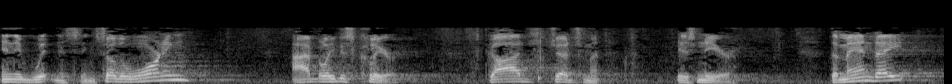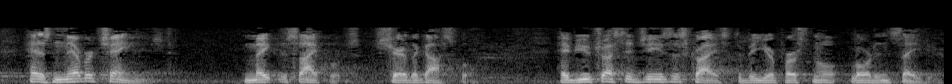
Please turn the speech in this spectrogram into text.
in witnessing. So the warning, I believe, is clear. God's judgment is near. The mandate has never changed. Make disciples. Share the gospel. Have you trusted Jesus Christ to be your personal Lord and Savior?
